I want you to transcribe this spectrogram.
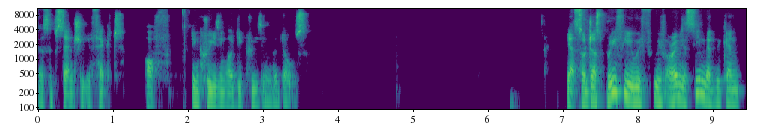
a substantial effect of increasing or decreasing the dose. Yeah, so just briefly, we've, we've already seen that we can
